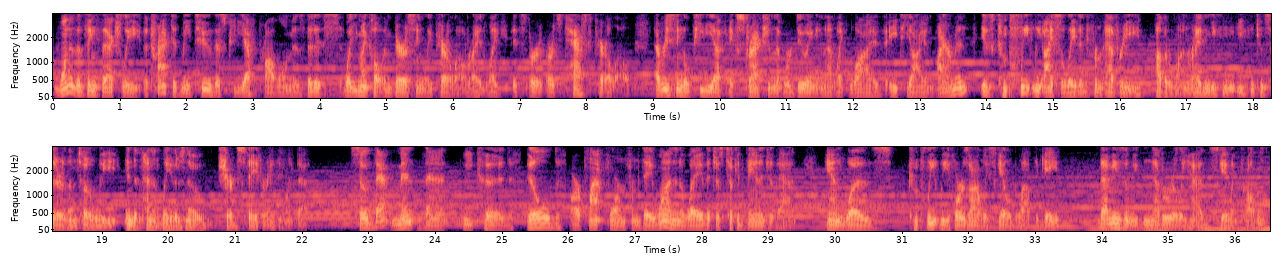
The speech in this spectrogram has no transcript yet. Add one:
One of the things that actually attracted me to this PDF problem is that it's what you might call embarrassingly parallel, right? Like it's, or, or it's task parallel. Every single PDF extraction that we're doing in that like live API environment is completely isolated from every other one, right? And you can, you can consider them totally independently. There's no shared state or anything like that. So that meant that we could build our platform from day one in a way that just took advantage of that and was completely horizontally scalable out the gate. That means that we've never really had scaling problems.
